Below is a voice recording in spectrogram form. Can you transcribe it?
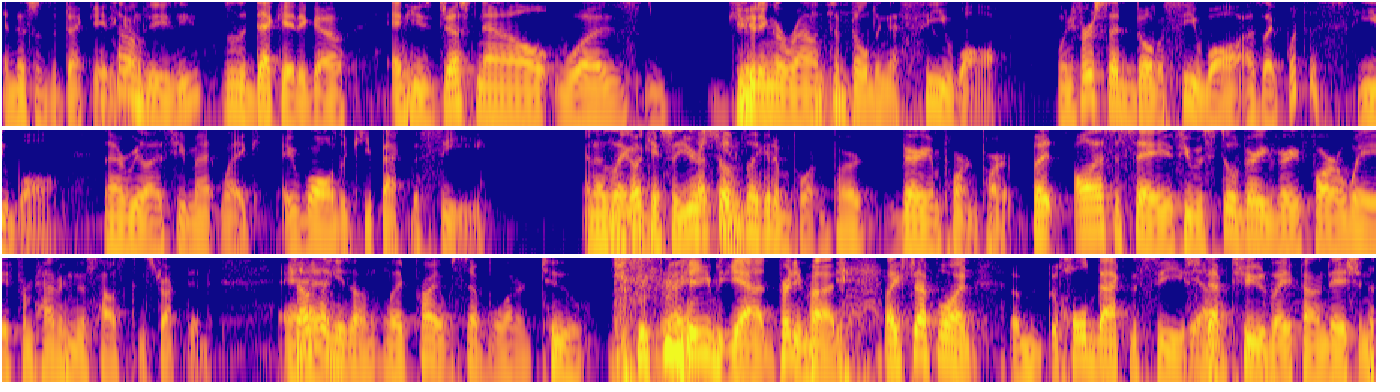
And this was a decade ago. Sounds easy. This was a decade ago, and he's just now was getting around to building a seawall. When he first said build a seawall, I was like, "What's a seawall?" And I realized he meant like a wall to keep back the sea. And I was like, hmm. "Okay, so you're That still seems like an important part. very important part." But all that's to say is he was still very, very far away from having this house constructed. And Sounds like he's on like probably step one or two. Maybe, yeah, pretty much. Like step one, hold back the sea. Step two, lay foundation.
